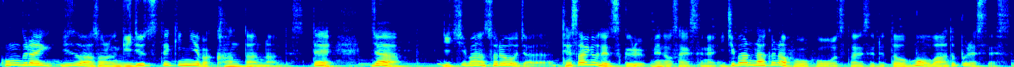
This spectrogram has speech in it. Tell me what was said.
こんぐらい、実はその技術的に言えば簡単なんです。で、じゃあ、一番それをじゃあ手作業で作る、めんどくさいですね。一番楽な方法をお伝えすると、もうワードプレスです。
